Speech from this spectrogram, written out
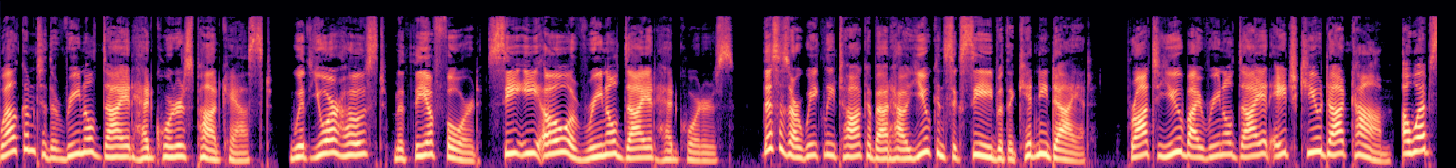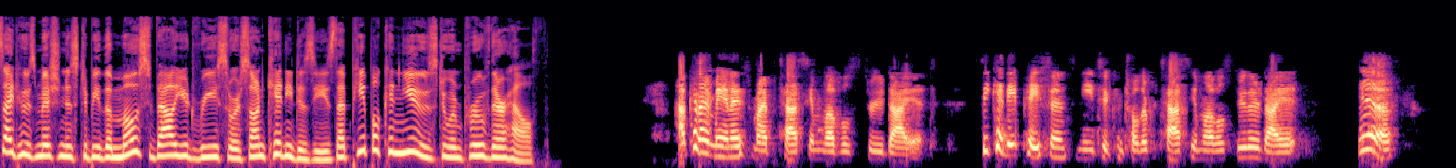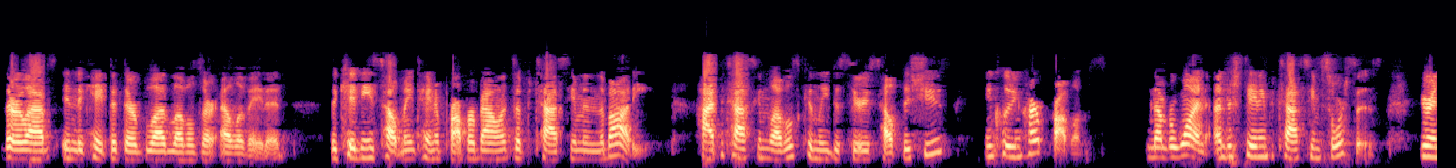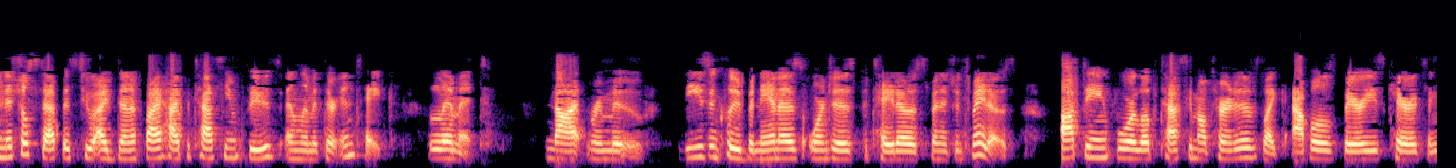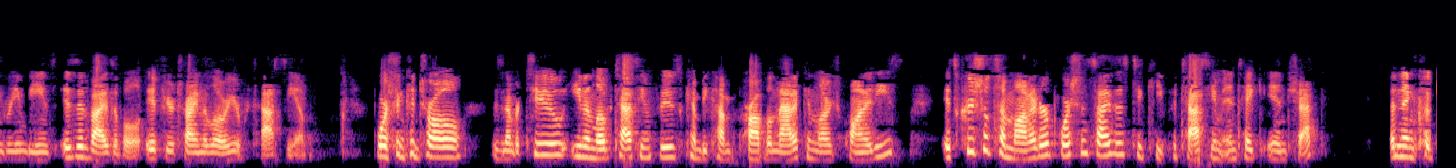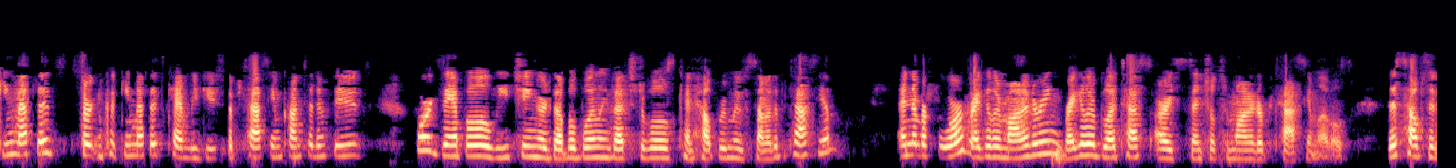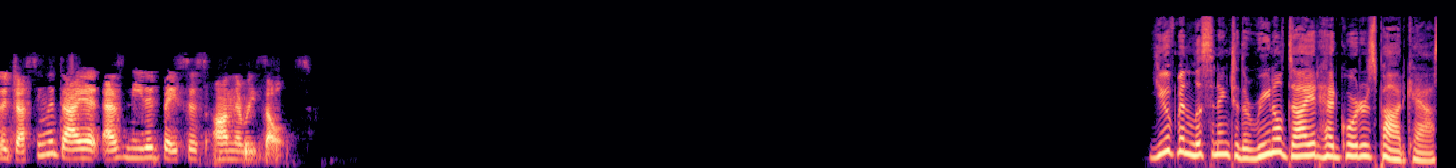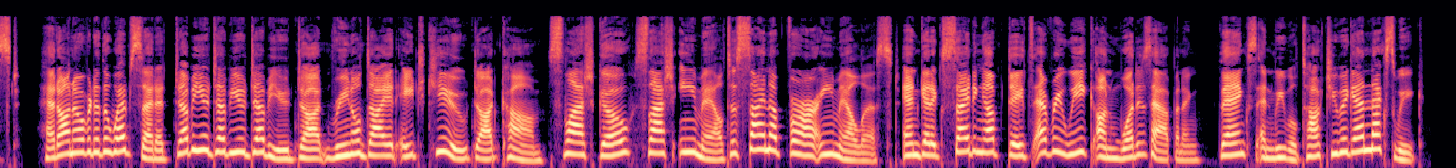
Welcome to the Renal Diet Headquarters podcast with your host, Mathea Ford, CEO of Renal Diet Headquarters. This is our weekly talk about how you can succeed with a kidney diet. Brought to you by RenalDietHQ.com, a website whose mission is to be the most valued resource on kidney disease that people can use to improve their health. How can I manage my potassium levels through diet? CKD patients need to control their potassium levels through their diet if their labs indicate that their blood levels are elevated. The kidneys help maintain a proper balance of potassium in the body. High potassium levels can lead to serious health issues, including heart problems. Number one, understanding potassium sources. Your initial step is to identify high potassium foods and limit their intake. Limit, not remove. These include bananas, oranges, potatoes, spinach, and tomatoes. Opting for low potassium alternatives like apples, berries, carrots, and green beans is advisable if you're trying to lower your potassium. Portion control is number two. Even low potassium foods can become problematic in large quantities. It's crucial to monitor portion sizes to keep potassium intake in check. And then cooking methods. Certain cooking methods can reduce the potassium content in foods. For example, leaching or double boiling vegetables can help remove some of the potassium. And number four, regular monitoring. Regular blood tests are essential to monitor potassium levels. This helps in adjusting the diet as needed basis on the results. You've been listening to the Renal Diet Headquarters podcast. Head on over to the website at www.renaldiethq.com slash go slash email to sign up for our email list and get exciting updates every week on what is happening. Thanks, and we will talk to you again next week.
